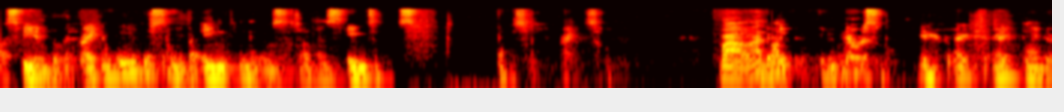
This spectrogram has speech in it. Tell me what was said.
uh, speed improvement, right? Not 80%, but 80 times. So that's 80 times faster, right? So, wow, that, noticeable. Right, right, kind of.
